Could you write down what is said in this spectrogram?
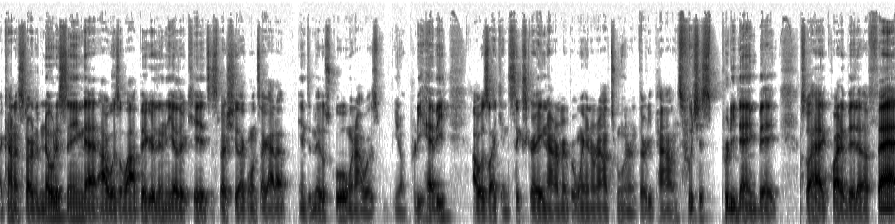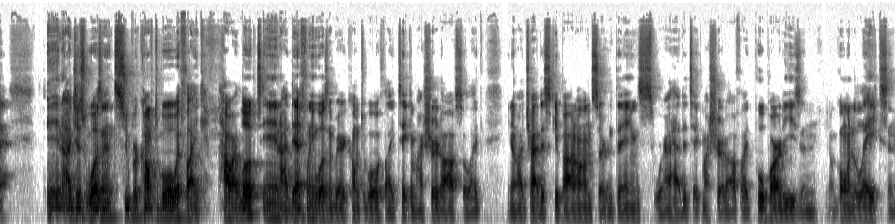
I kind of started noticing that I was a lot bigger than the other kids, especially like once I got up into middle school when I was, you know, pretty heavy. I was like in sixth grade and I remember weighing around 230 pounds, which is pretty dang big. So I had quite a bit of fat and I just wasn't super comfortable with like how I looked, and I definitely wasn't very comfortable with like taking my shirt off. So like, you know, I tried to skip out on certain things where I had to take my shirt off, like pool parties and you know, going to lakes and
